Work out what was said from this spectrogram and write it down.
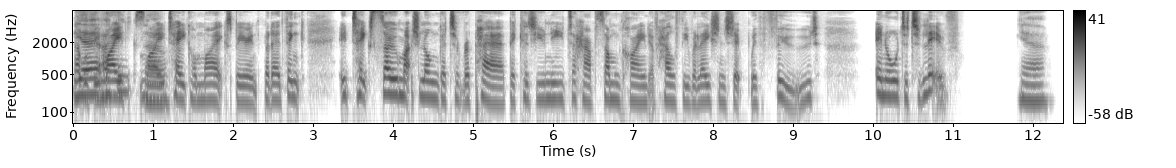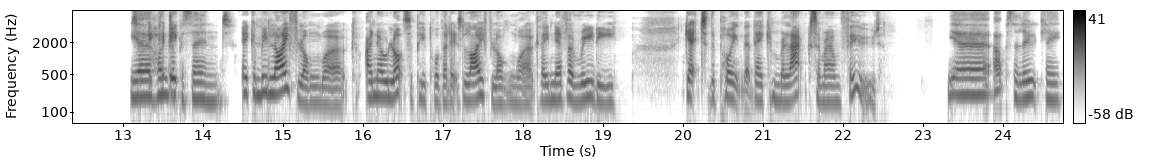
That yeah, would be my so. my take on my experience. But I think it takes so much longer to repair because you need to have some kind of healthy relationship with food in order to live. Yeah. Yeah, hundred percent. It, it can be lifelong work. I know lots of people that it's lifelong work. They never really get to the point that they can relax around food. Yeah, absolutely.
